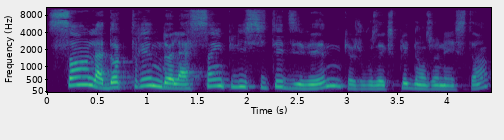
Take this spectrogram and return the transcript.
Sans la doctrine de la simplicité divine, que je vous explique dans un instant,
